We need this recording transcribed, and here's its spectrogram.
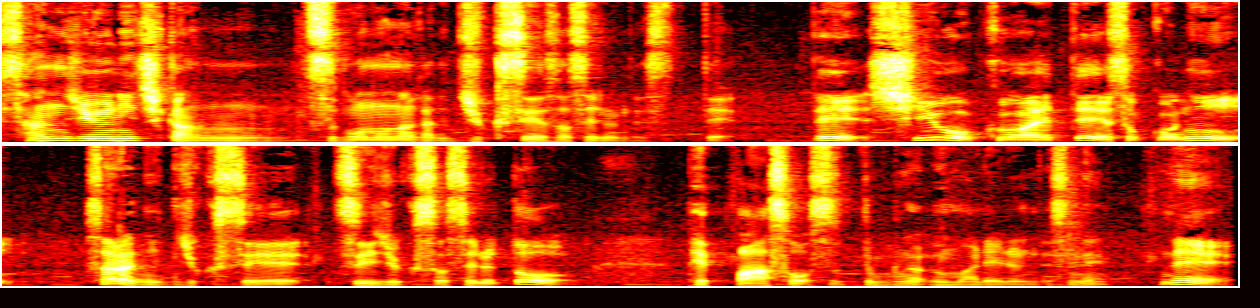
30日間壺の中で熟成させるんですって。で塩を加えてそこにさらに熟成追熟させるとペッパーソースってものが生まれるんですね。で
